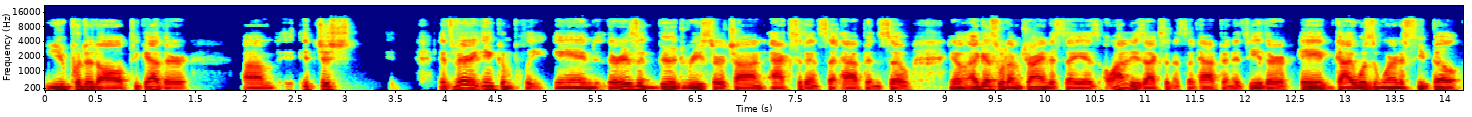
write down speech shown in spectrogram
you put it all together, um, it just, it's very incomplete and there isn't good research on accidents that happen. So you know i guess what i'm trying to say is a lot of these accidents that happen it's either hey guy wasn't wearing a seatbelt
